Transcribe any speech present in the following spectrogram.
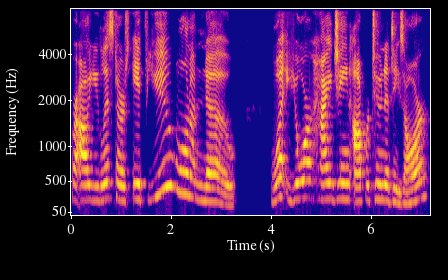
for all you listeners, if you want to know what your hygiene opportunities are,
